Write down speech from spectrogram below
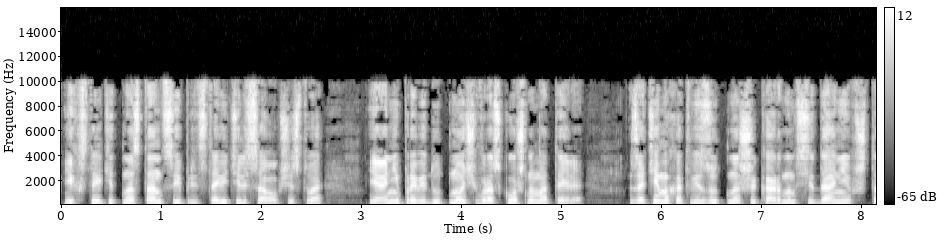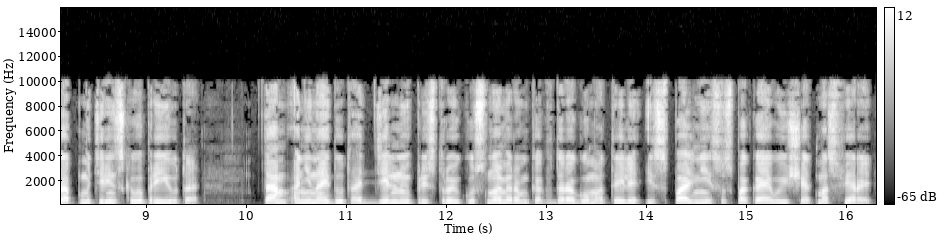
Их встретит на станции представитель сообщества, и они проведут ночь в роскошном отеле. Затем их отвезут на шикарном седане в штаб материнского приюта. Там они найдут отдельную пристройку с номером, как в дорогом отеле, и спальней с успокаивающей атмосферой,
